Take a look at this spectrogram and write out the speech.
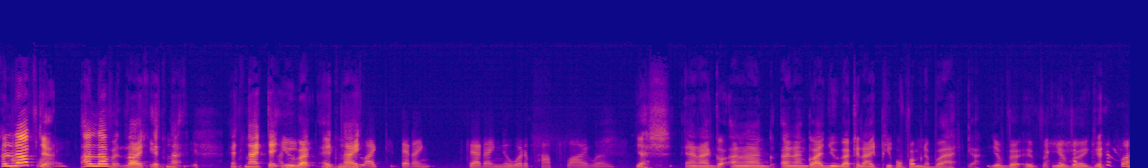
A I loved it. I love it. Like it's It- not. it- It's not that I you. mean, rec- you, it's you not. liked that I that I knew what a pop fly was. Yes, and I go and I'm and I'm glad you recognize people from Nebraska. You're very you're very good. Well,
